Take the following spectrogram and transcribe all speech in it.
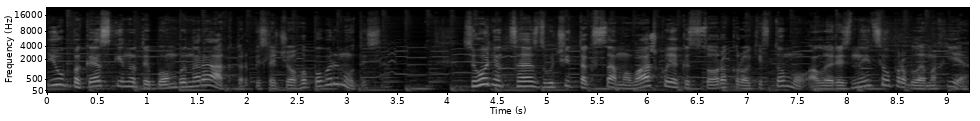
і у ПК скинути бомби на реактор, після чого повернутися. Сьогодні це звучить так само важко, як і 40 років тому, але різниця у проблемах є.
